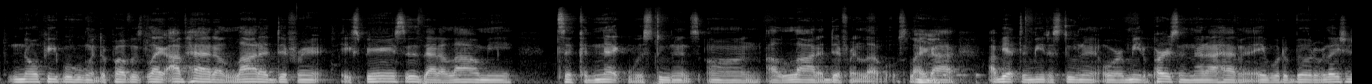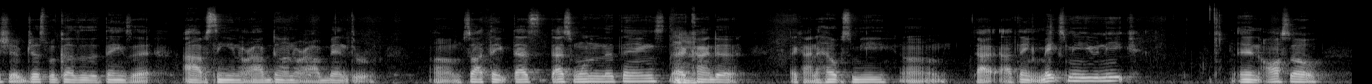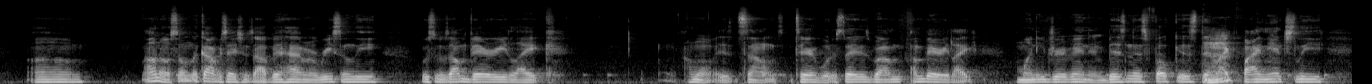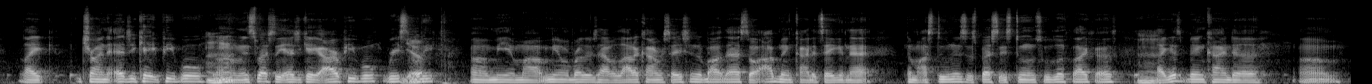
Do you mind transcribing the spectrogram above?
Know people who went to public. Like I've had a lot of different experiences that allow me to connect with students on a lot of different levels. Like I, I've yet to meet a student or meet a person that I haven't able to build a relationship just because of the things that I've seen or I've done or I've been through. Um, so I think that's that's one of the things that Mm-hmm. kind of that kind of helps me. Um, that I think makes me unique, and also, um, I don't know. Some of the conversations I've been having recently, which was I'm very like, I won't. It sounds terrible to say this, but I'm I'm very like money driven and business focused and like financially like trying to educate people, um, especially educate our people recently. Uh, me and my me and my brothers have a lot of conversations about that. So I've been kind of taking that to my students, especially students who look like us. Like it's been kind of um,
